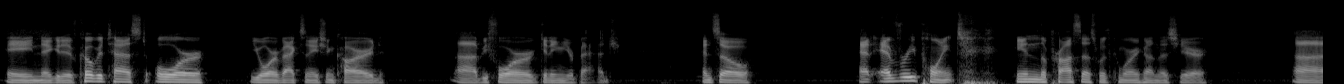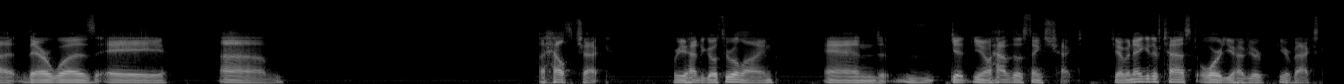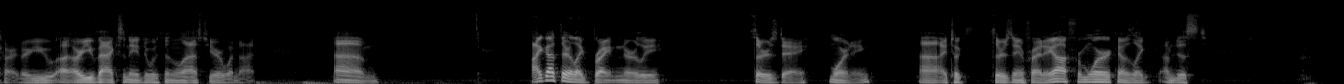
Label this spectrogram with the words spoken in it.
a negative COVID test or your vaccination card uh, before getting your badge. And so at every point in the process with Kumoricon this year, uh, there was a um, a health check where you had to go through a line and get you know have those things checked. Do you have a negative test or do you have your your vax card? Are you uh, are you vaccinated within the last year or whatnot? Um, I got there like bright and early Thursday morning. Uh, I took Thursday and Friday off from work. I was like, I'm just,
